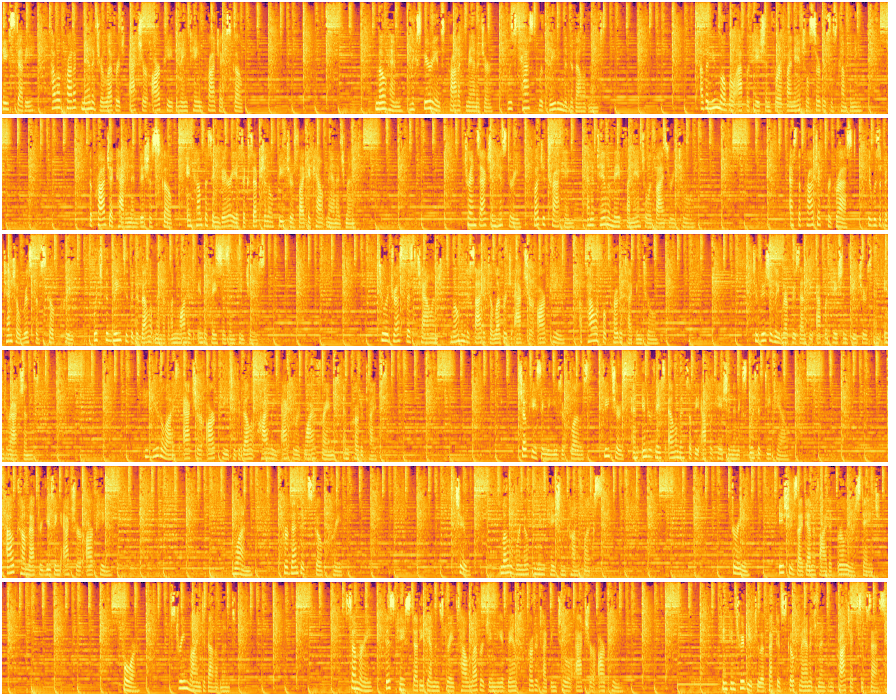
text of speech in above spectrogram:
Case study How a product manager leveraged Axure RP to maintain project scope. Mohan, an experienced product manager, was tasked with leading the development of a new mobile application for a financial services company. The project had an ambitious scope, encompassing various exceptional features like account management, transaction history, budget tracking, and a tailor made financial advisory tool. As the project progressed, there was a potential risk of scope creep, which could lead to the development of unwanted interfaces and features. To address this challenge, Mohan decided to leverage Axure RP, a powerful prototyping tool. To visually represent the application features and interactions, he utilized Axure RP to develop highly accurate wireframes and prototypes. Showcasing the user flows, features, and interface elements of the application in exquisite detail. Outcome after using Axure RP 1. Prevented scope creep. 2. Low or no communication conflicts. 3. Issues identified at earlier stage. 4. Streamlined development. Summary This case study demonstrates how leveraging the advanced prototyping tool Axure RP can contribute to effective scope management and project success.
